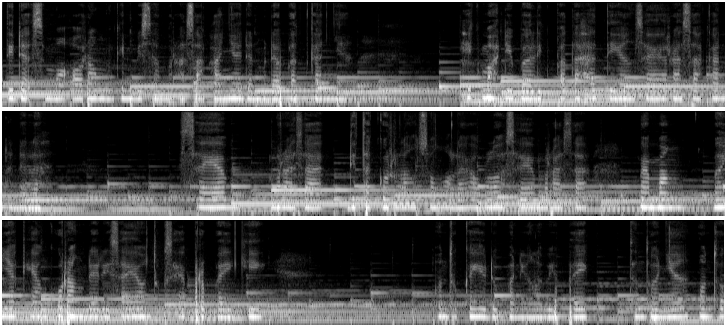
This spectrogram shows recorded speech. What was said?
tidak semua orang mungkin bisa merasakannya dan mendapatkannya. Hikmah di balik patah hati yang saya rasakan adalah saya merasa ditegur langsung oleh Allah. Saya merasa memang banyak yang kurang dari saya untuk saya perbaiki untuk kehidupan yang lebih baik tentunya untuk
